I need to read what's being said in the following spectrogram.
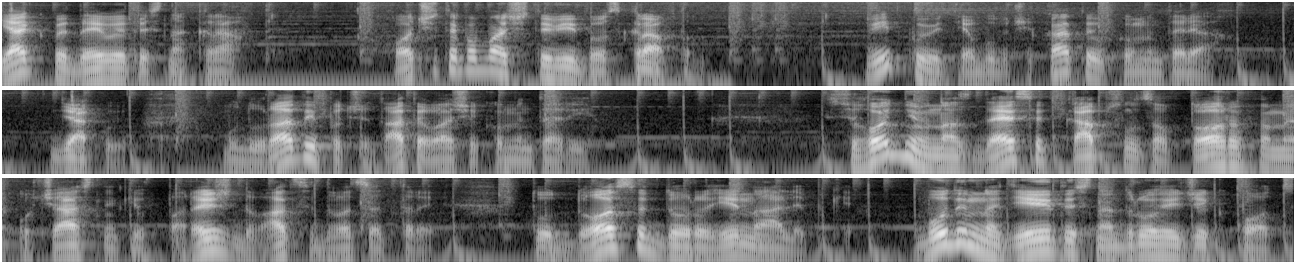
як ви дивитесь на крафти? Хочете побачити відео з крафтом? Відповідь я буду чекати в коментарях. Дякую, буду радий почитати ваші коментарі. Сьогодні у нас 10 капсул з автографами учасників Париж 2023. Тут досить дорогі наліпки. Будемо надіятись на другий джекпот.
